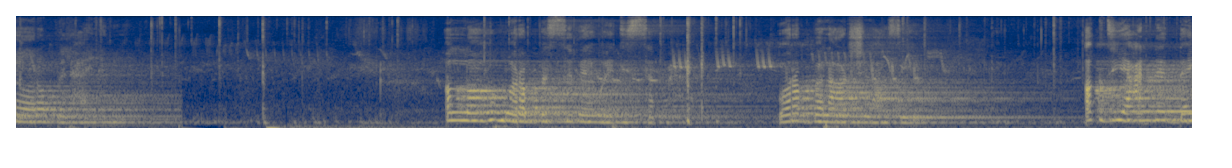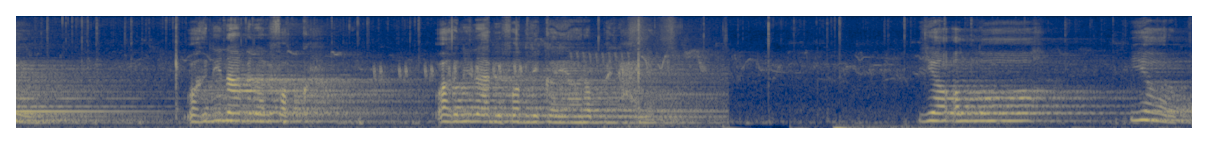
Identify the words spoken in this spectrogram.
يا رب العالمين. اللهم رب السماوات السبع ورب العرش العظيم. أقضي عنا الدين واغننا من الفقر واغننا بفضلك يا رب العالمين. يا الله يا رب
